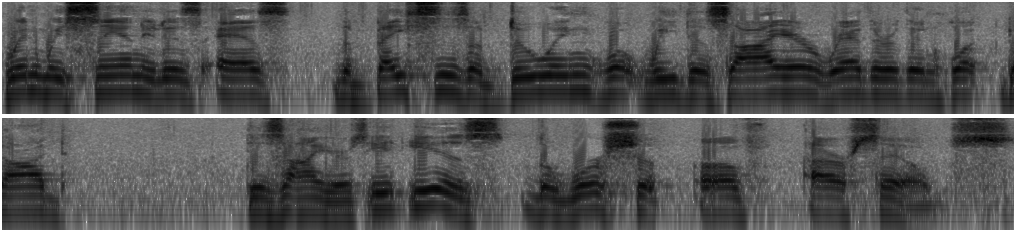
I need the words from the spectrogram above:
When we sin, it is as the basis of doing what we desire rather than what God desires. It is the worship of ourselves.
